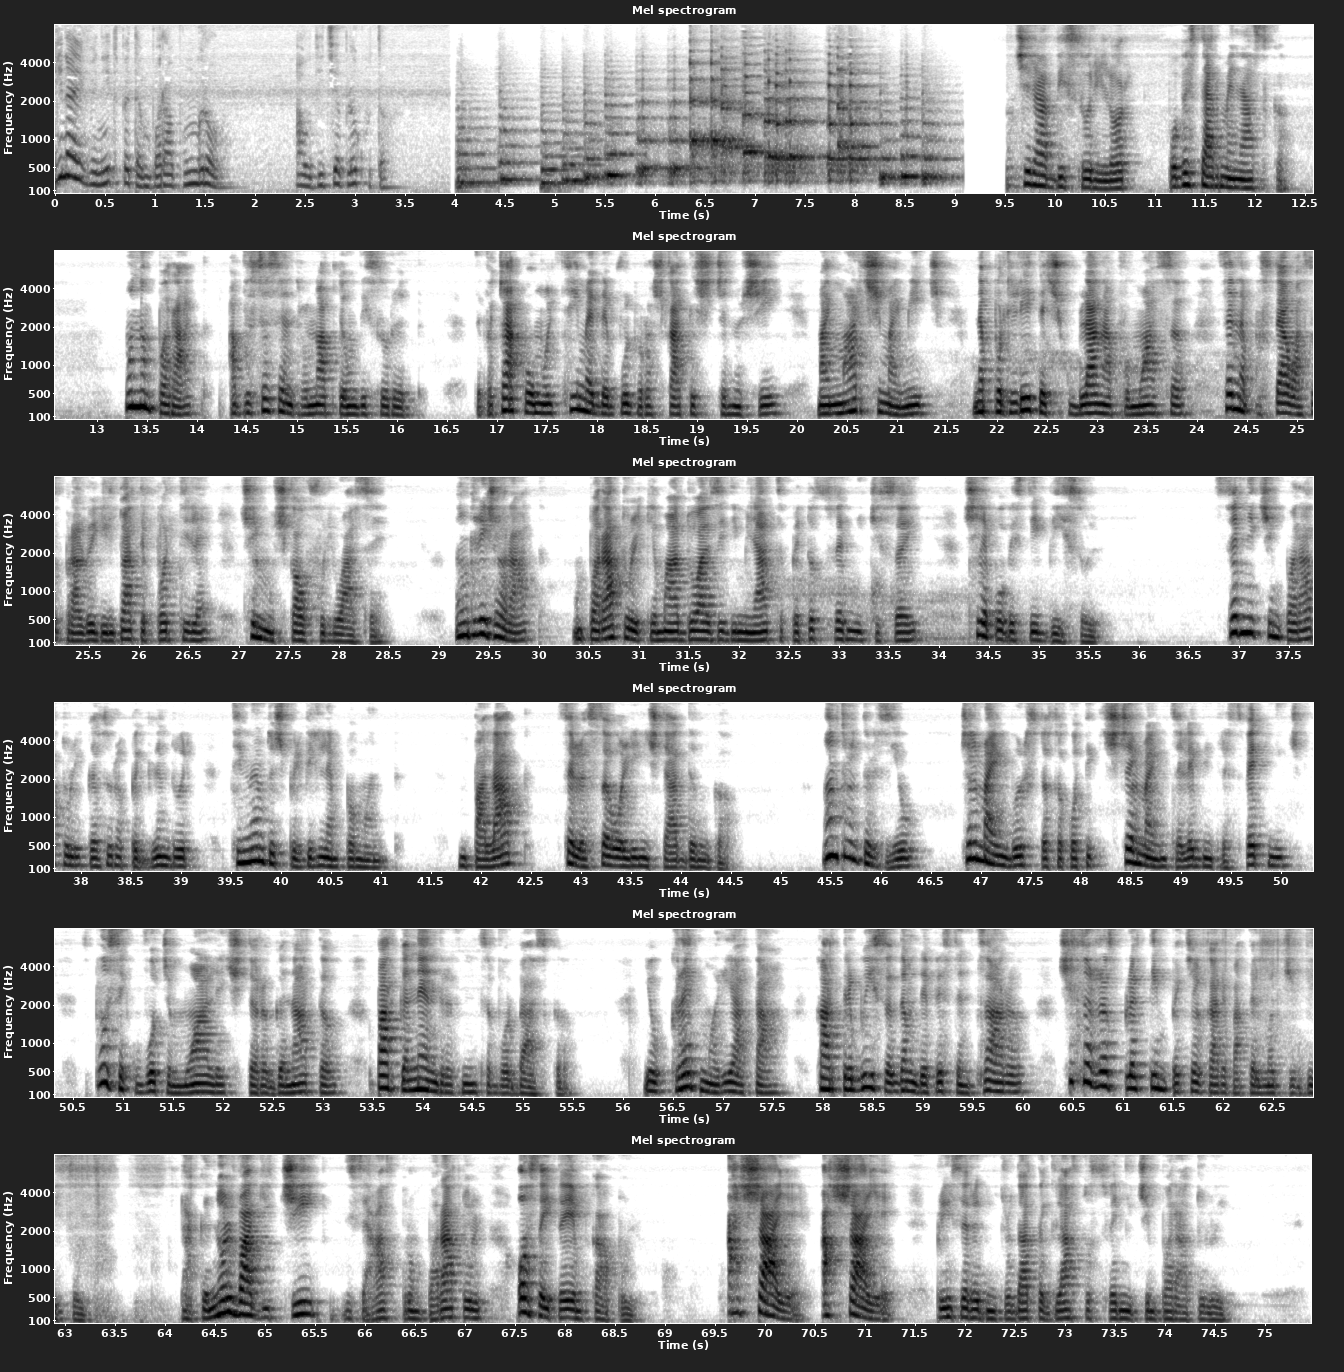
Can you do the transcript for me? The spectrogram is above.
Bine ai venit pe Tempora.ro! Audiție plăcută! Cirea visurilor, poveste armenească. Un împărat avusese într-o noapte un vis urât. Se făcea cu o mulțime de vulpi roșcate și cenușii, mai mari și mai mici, năpârlite și cu blana frumoasă, se năpusteau asupra lui din toate părțile și îl mușcau furioase. Îngrijorat, împăratul îl chema a doua zi dimineață pe toți sfernicii săi și le povesti visul. Sfernicii împăratului căzură pe gânduri, ținându-și privirile în pământ. În palat se lăsă o liniște adâncă. Într-un târziu, cel mai în vârstă socotit și cel mai înțelept dintre sfetnici, spuse cu voce moale și tărăgănată, parcă neîndrăznind să vorbească. Eu cred, măria ta, că ar trebui să dăm de veste în țară și să răsplătim pe cel care va tălmăci visul. Dacă nu-l va ghici, zise aspru împăratul, o să-i tăiem capul. Așa e, așa e, prinseră dintr-o dată glasul sfenici împăratului.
